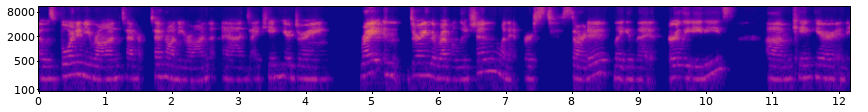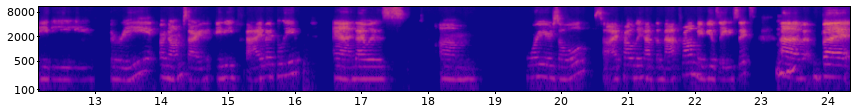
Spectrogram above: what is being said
I was born in Iran, Tehran, Iran, and I came here during right in during the revolution when it first started, like in the early 80s. Um, came here in 83, or no, I'm sorry, 85, I believe. And I was um, four years old. So I probably have the math wrong. Maybe it was 86. Mm-hmm. Um, but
